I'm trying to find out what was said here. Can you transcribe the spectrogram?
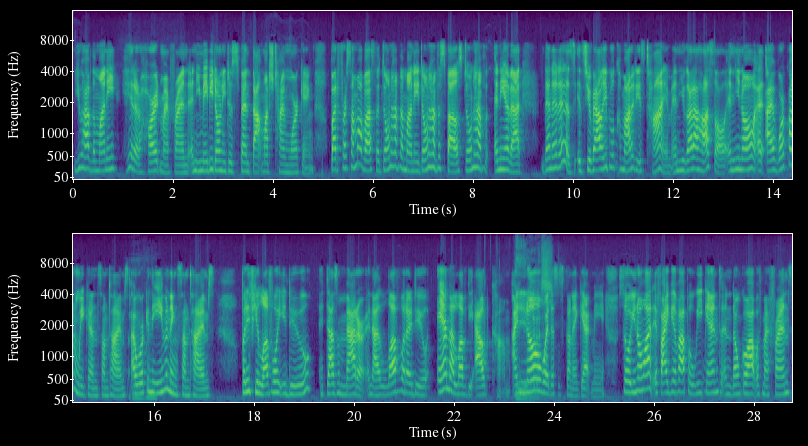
You have the money, hit it hard, my friend, and you maybe don't need to spend that much time working. But for some of us that don't have the money, don't have the spouse, don't have any of that, then it is. It's your valuable commodity is time, and you gotta hustle. And you know, I, I work on weekends sometimes. I work in the mm-hmm. evening sometimes. But if you love what you do, it doesn't matter. And I love what I do and I love the outcome. I yes. know where this is going to get me. So, you know what? If I give up a weekend and don't go out with my friends,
